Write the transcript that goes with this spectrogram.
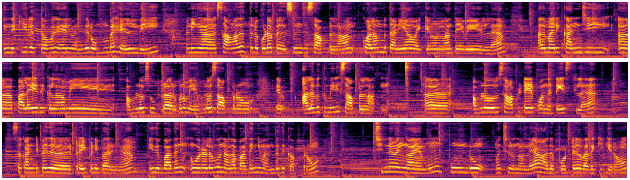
இந்த கீரை தொகையில் வந்து ரொம்ப ஹெல்தி நீங்கள் சாதத்தில் கூட பிசைஞ்சு சாப்பிட்லாம். குழம்பு தனியாக வைக்கணும்லாம் தேவையே இல்லை. அது மாதிரி கஞ்சி பழையதுக்கெல்லாமே அவ்வளோ சூப்பராக இருக்கும். நம்ம எவ்வளோ சாப்பிட்றோம் எவ்- அளவுக்கு மீறி சாப்பிட்லாம். அவ்வளோ சாப்பிட்டுட்டே இருப்போம் அந்த டேஸ்ட்டில் ஸோ கண்டிப்பாக இது ட்ரை பண்ணி பாருங்கள் இது வதங் ஓரளவு நல்லா வதங்கி வந்ததுக்கப்புறம் சின்ன வெங்காயமும் பூண்டும் வச்சுருந்தோம் இல்லையா? அதை போட்டு வதக்கிக்கிறோம்.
